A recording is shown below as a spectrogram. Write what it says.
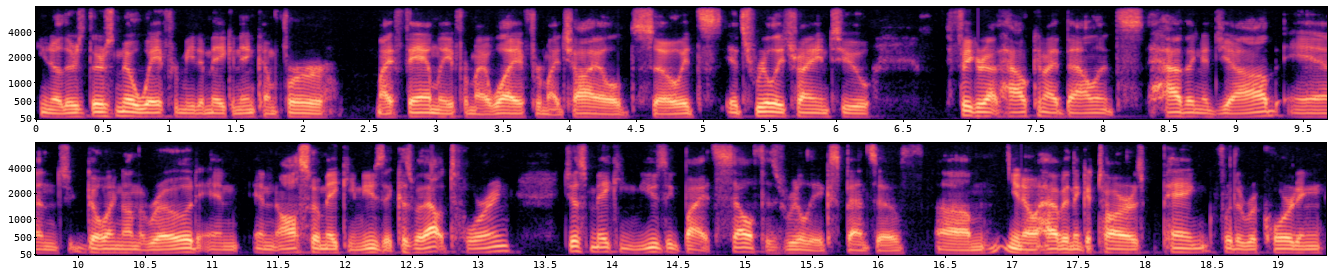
you know, there's there's no way for me to make an income for my family, for my wife, for my child. So it's it's really trying to figure out how can I balance having a job and going on the road and and also making music because without touring, just making music by itself is really expensive. Um, you know, having the guitars, paying for the recording,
